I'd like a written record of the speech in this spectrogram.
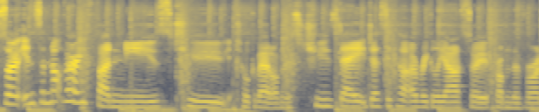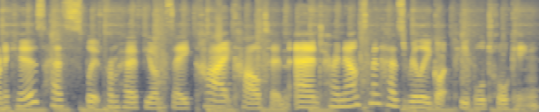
So, in some not very fun news to talk about on this Tuesday, Jessica Origliasso from The Veronicas has split from her fiance Kai Carlton, and her announcement has really got people talking.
